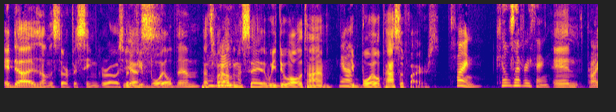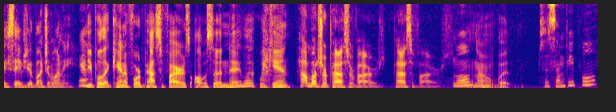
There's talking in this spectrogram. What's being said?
it does on the surface seem gross, but if Yes. you boil them, That's what I was mm-hmm. going to say. We do all the time. Yeah. You boil pacifiers. It's fine. Kills everything. and probably saves you a bunch of money. Yeah. People that can't afford pacifiers, all of a sudden, hey, look, we can. How much are pacifiers? Pacifiers. Well, No, but to some people,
